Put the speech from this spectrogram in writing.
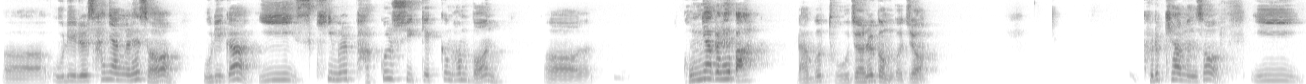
어, 우리를 사냥을 해서 우리가 이 scheme을 바꿀 수 있게끔 한번 어, 공략을 해봐 라고 도전을 건 거죠. 그렇게 하면서 이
